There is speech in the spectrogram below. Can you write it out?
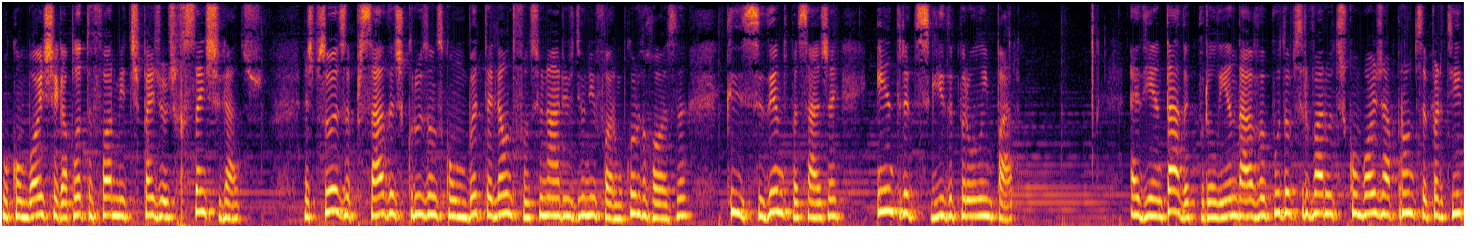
O comboio chega à plataforma e despeja os recém-chegados. As pessoas apressadas cruzam-se com um batalhão de funcionários de uniforme cor-de-rosa que, cedendo passagem, entra de seguida para o limpar. Adiantada que por ali andava, pude observar outros comboios já prontos a partir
